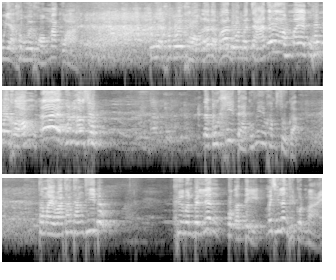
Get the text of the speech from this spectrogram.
กูอยากขโมยของมากกว่ากูอยากขโมยของแล้วแบบว่าโดนประจานเอ้ยเอาทำไมกูขโมยของ เอ้ยกูมีความสุข แต่กูขี้แตกกูไม่มีความสุขอะทำไมวะทั้งๆที่แบบ คือมันเป็นเรื่องปกติ ไม่ใช่เรื่องผิดกฎหมาย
